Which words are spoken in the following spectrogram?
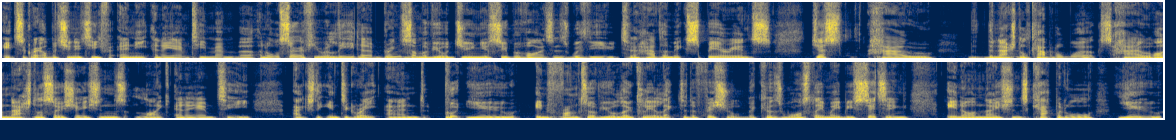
it's a great opportunity for any NAEMT member. And also, if you're a leader, bring some of your junior supervisors with you to have them experience just how the national capital works, how our national associations like NAEMT actually integrate and put you in front of your locally elected official. Because whilst they may be sitting in our nation's capital, you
